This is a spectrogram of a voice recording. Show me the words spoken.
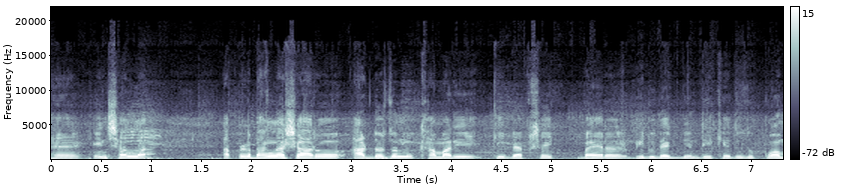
হ্যাঁ ইনশাল্লাহ আপনারা বাংলাদেশে আরও আট দশজন খামারি কি ব্যবসায়িক বাইরের ভিডিও দেখবেন, দেখে যদি কম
